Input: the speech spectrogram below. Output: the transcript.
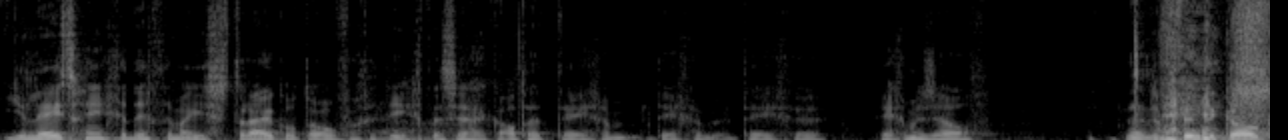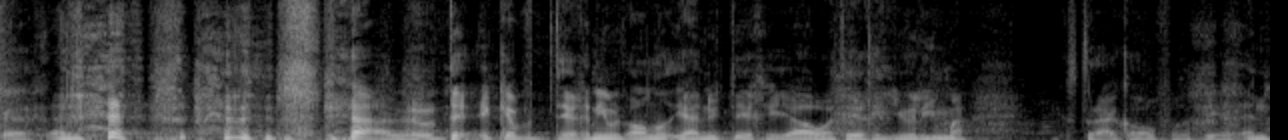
je, leest geen gedichten, maar je struikelt over gedichten. Dat zeg ik altijd tegen, tegen, tegen, tegen mezelf. Nee, dat vind ik ook echt. ja, ik heb het tegen niemand anders. Ja, nu tegen jou en tegen jullie, maar ik struikel over gedichten. En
